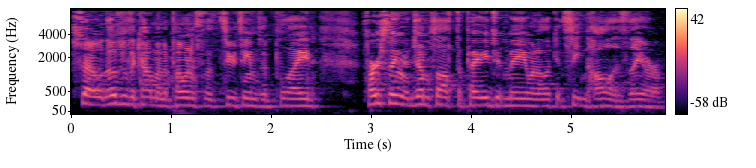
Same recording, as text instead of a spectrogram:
So those are the common opponents that the two teams have played. First thing that jumps off the page at me when I look at Seton Hall is they are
